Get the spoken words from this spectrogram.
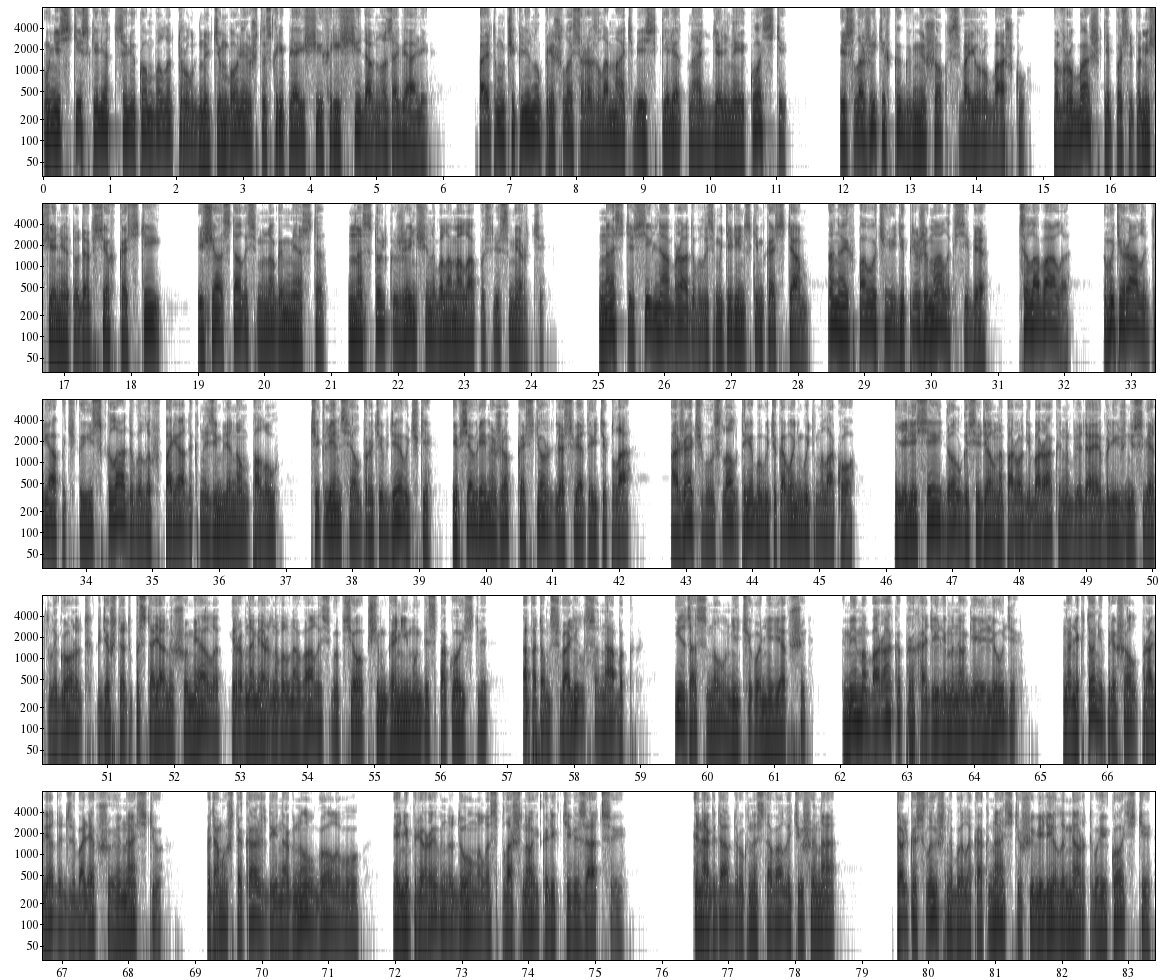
Унести скелет целиком было трудно, тем более, что скрепляющие хрящи давно завяли. Поэтому Чеклину пришлось разломать весь скелет на отдельные кости и сложить их, как в мешок, в свою рубашку. В рубашке, после помещения туда всех костей, еще осталось много места. Настолько женщина была мала после смерти. Настя сильно обрадовалась материнским костям. Она их по очереди прижимала к себе, целовала, вытирала тряпочкой и складывала в порядок на земляном полу. Чеклен сел против девочки и все время жег костер для света и тепла, а Жачева услал требовать у кого-нибудь молоко. Елисей долго сидел на пороге барака, наблюдая ближний светлый город, где что-то постоянно шумело и равномерно волновалось во всеобщем гонимом беспокойстве, а потом свалился на бок и заснул, ничего не евший. Мимо барака проходили многие люди, но никто не пришел проведать заболевшую Настю, потому что каждый нагнул голову и непрерывно думал о сплошной коллективизации. Иногда вдруг наставала тишина. Только слышно было, как Настю шевелила мертвые кости,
